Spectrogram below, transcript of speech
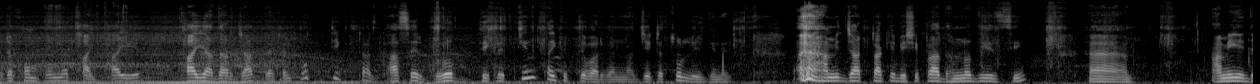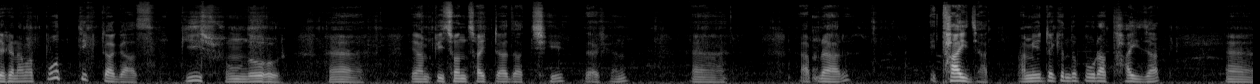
এটা সম্পূর্ণ থাই। থাই আদার জাত দেখেন প্রত্যেকটা গাছের গ্রোথ দেখলে চিন্তাই করতে পারবেন না যেটা চল্লিশ দিনের। আমি জাতটাকে বেশি প্রাধান্য দিয়েছি। হ্যাঁ আমি দেখেন আমার প্রত্যেকটা গাছ কি সুন্দর। হ্যাঁ আমি পিছন সাইডটা যাচ্ছি দেখেন। হ্যাঁ আপনার থাই জাত আমি এটা কিন্তু পুরা থাই জাত। হ্যাঁ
